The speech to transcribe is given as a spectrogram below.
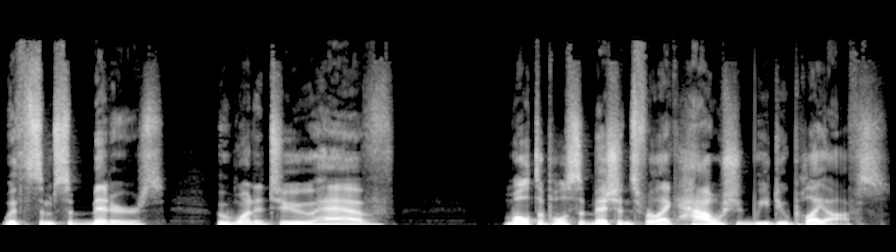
with some submitters who wanted to have multiple submissions for like how should we do playoffs,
